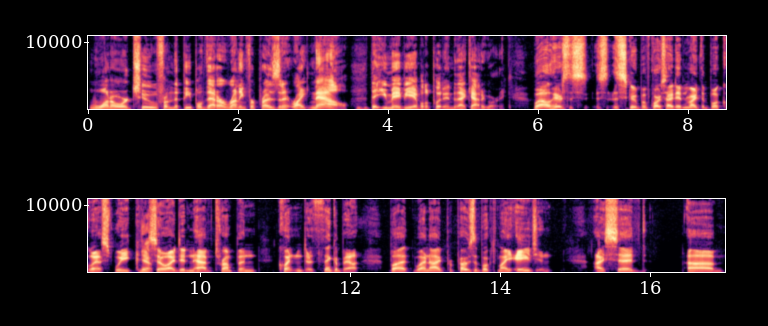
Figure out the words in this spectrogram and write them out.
one or two from the people that are running for president right now that you may be able to put into that category. Well, here's the, the scoop. Of course, I didn't write the book last week, Yeah. so I didn't have Trump and Clinton to think about. But when I proposed the book to my agent, I said um,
